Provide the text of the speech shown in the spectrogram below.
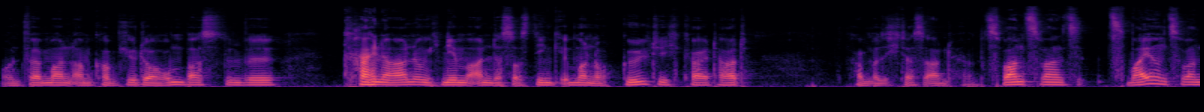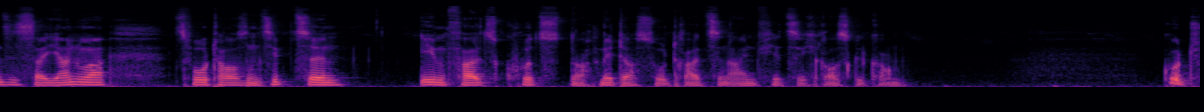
und wenn man am Computer rumbasteln will, keine Ahnung, ich nehme an, dass das Ding immer noch Gültigkeit hat, kann man sich das anhören. 22, 22. Januar 2017, ebenfalls kurz nach Mittag, so 13.41 rausgekommen. Gut,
